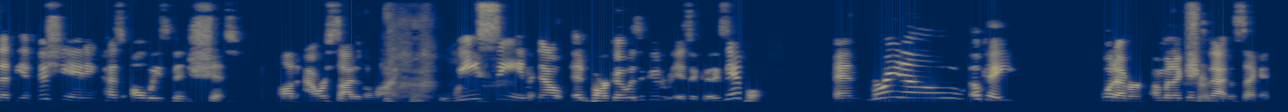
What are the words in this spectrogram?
that the officiating has always been shit. on our side of the line. we seem now, and Barco is a good is a good example, and Moreno. Okay, whatever. I'm gonna get Sure. to that in a second.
